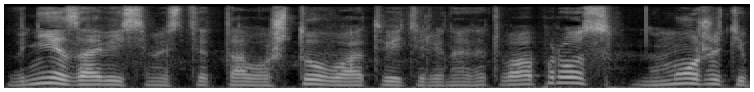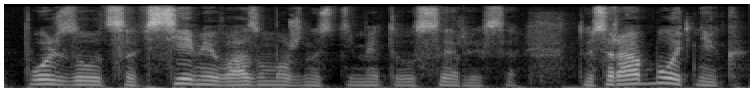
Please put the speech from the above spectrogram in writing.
Вне зависимости от того, что вы ответили на этот вопрос, можете пользоваться всеми возможностями этого сервиса. То есть работник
